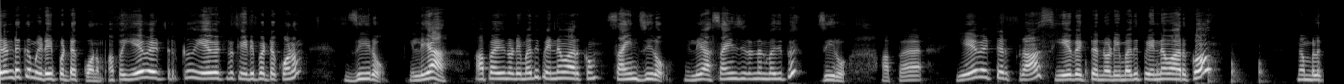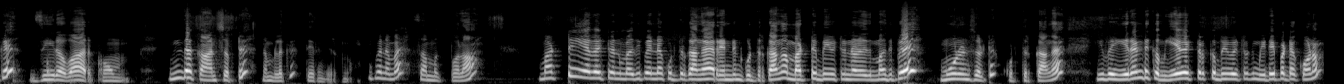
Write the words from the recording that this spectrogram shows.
இரண்டுக்கும் இடைப்பட்ட கோணம். அப்போ ஏ வெக்டருக்கும் ஏ வெக்டருக்கும் இடைப்பட்ட கோணம் ஜீரோ இல்லையா? அப்போ இதனுடைய மதிப்பு என்னவாக இருக்கும்? சைன் ஜீரோ இல்லையா? சைன் ஜீரோன மதிப்பு ஜீரோ அப்போ ஏ வெக்டர் கிராஸ் ஏ வெக்டர்னுடைய மதிப்பு என்னவாக இருக்கும்? நம்மளுக்கு ஜீரோவாக இருக்கும். இந்த கான்செப்ட் நம்மளுக்கு தெரிஞ்சிருக்கணும். இப்போ நம்ம சம்முக்கு போகலாம் மட்டு ஏ வெக்டர் மதிப்பு என்ன கொடுத்துருக்காங்க? ரெண்டுன்னு கொடுத்துருக்காங்க. மட்டு பி வெக்டர் மதிப்பு மூணுன்னு சொல்லிட்டு கொடுத்துருக்காங்க. இவை இரண்டுக்கும் ஏ வெக்டருக்கும் பி வெக்டருக்கும் இடைப்பட்ட கோணம்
